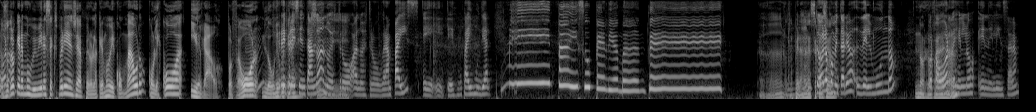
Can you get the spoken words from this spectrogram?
Nosotros queremos vivir esa experiencia, pero la queremos vivir con Mauro, con la escoba y Delgado. Por favor, lo único que tienes- representando a nuestro a nuestro gran país eh, eh, que es un país mundial Mi país super diamante. Ah, no te esperas Ujú. esa todos los comentarios del mundo Nos por a favor dejar. déjenlos en el Instagram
